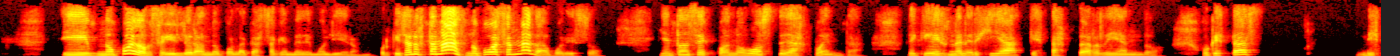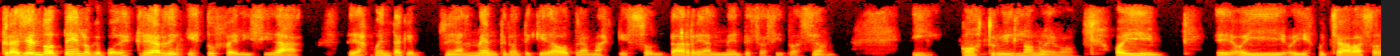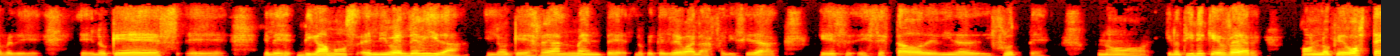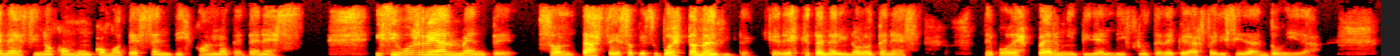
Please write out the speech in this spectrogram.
Y no puedo seguir llorando por la casa que me demolieron, porque ya no está más, no puedo hacer nada por eso. Y entonces cuando vos te das cuenta de que es una energía que estás perdiendo o que estás distrayéndote en lo que podés crear de que es tu felicidad, te das cuenta que realmente no te queda otra más que soltar realmente esa situación y construir lo nuevo. Hoy, eh, hoy, escuchaba sobre eh, lo que es, eh, digamos, el nivel de vida y lo que es realmente lo que te lleva a la felicidad, que es ese estado de vida de disfrute, ¿no? que no tiene que ver con lo que vos tenés, sino con cómo te sentís con lo que tenés. Y si vos realmente soltás eso que supuestamente querés que tener y no lo tenés, te podés permitir el disfrute de crear felicidad en tu vida.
